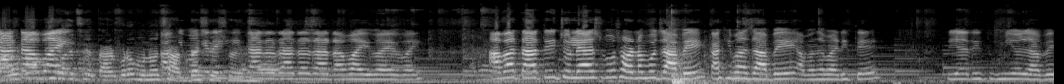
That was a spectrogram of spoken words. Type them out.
টাটা বাই। তারপরে মনে হচ্ছে আড্ডা শেষ দেখি হয়নি। টাটা টাটা টাটা বাই বাই বাই। আবার তাড়াতাড়ি চলে আসব স্বর্ণাব যাবে কাকিমা যাবে আমাদের বাড়িতে। রিয়াদি তুমিও যাবে।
